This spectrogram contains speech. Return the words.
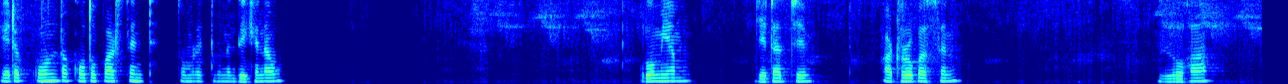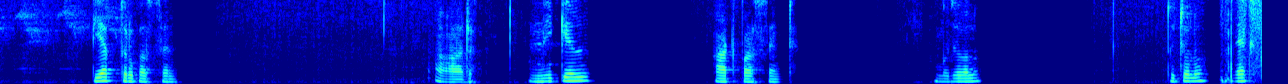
এটা কোনটা কত পার্সেন্ট তোমরা একটুখানি দেখে নাও। ক্রোমিয়াম, যেটা হচ্ছে আঠেরো পার্সেন্ট লোহা, তিয়াত্তর পার্সেন্ট আর নিকেল, আট পার্সেন্ট বোঝা গেল? তো চলো নেক্সট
